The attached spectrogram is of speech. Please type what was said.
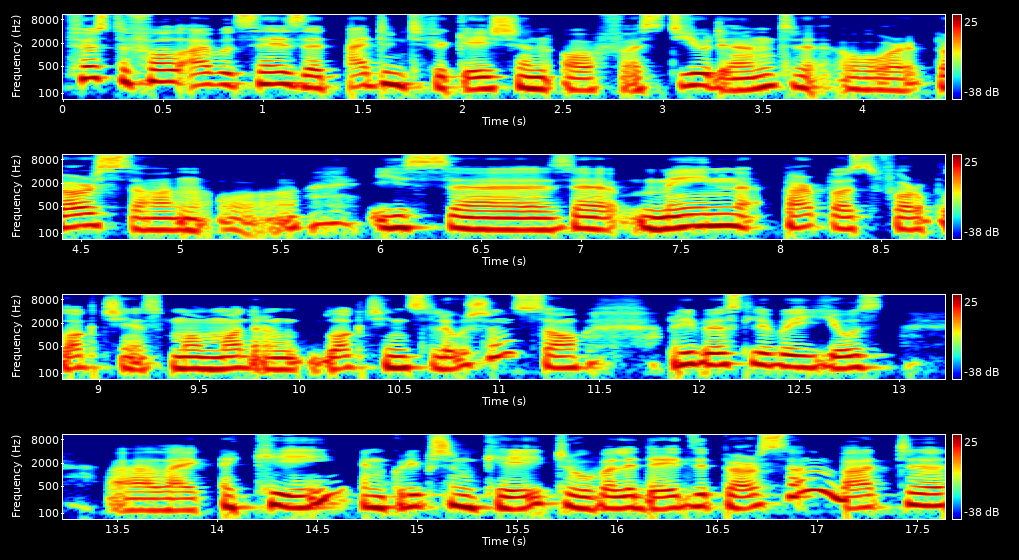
First of all, I would say that identification of a student or a person or is uh, the main purpose for blockchains, more modern blockchain solutions. So previously we used uh, like a key, encryption key to validate the person, but uh,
